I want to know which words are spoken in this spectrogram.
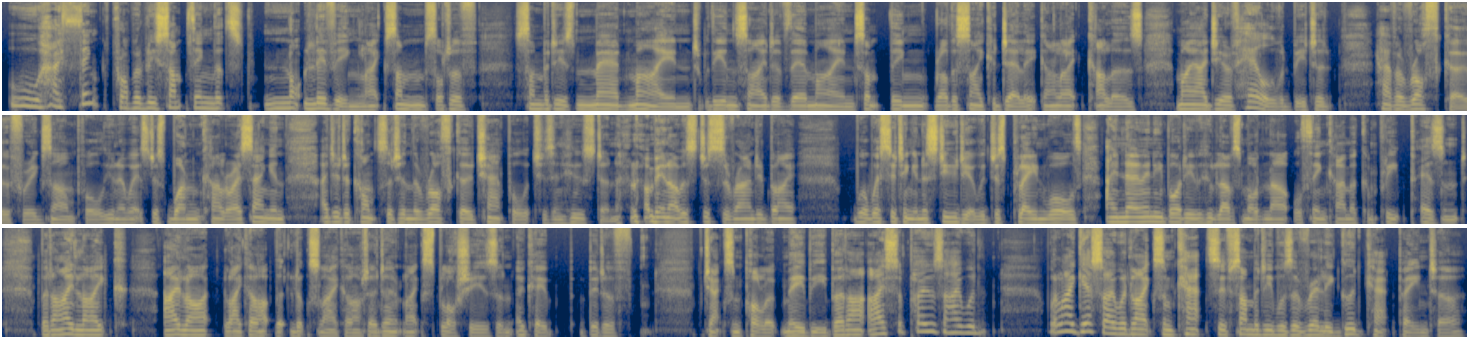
Ooh, I think probably something that's not living, like some sort of somebody's mad mind, the inside of their mind, something rather psychedelic. I like colours. My idea of hell would be to have a Rothko, for example, you know, where it's just one colour. I sang in, I did a concert in the Rothko Chapel, which is in Houston. I mean, I was just surrounded by well, we're sitting in a studio with just plain walls. I know anybody who loves modern art will think I'm a complete peasant, but I like I like like art that looks like art. I don't like sploshes and okay, a bit of Jackson Pollock maybe, but I, I suppose I would. Well, I guess I would like some cats if somebody was a really good cat painter.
